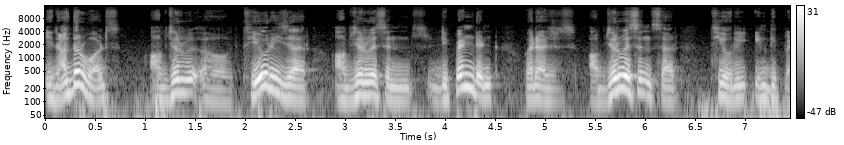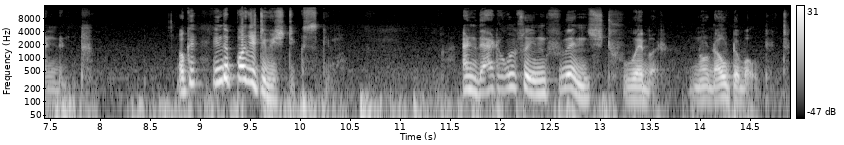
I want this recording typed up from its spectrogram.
In other words, observe, uh, theories are observations dependent, whereas observations are theory independent. Okay. In the positivistic scheme and that also influenced Weber, no doubt about it.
